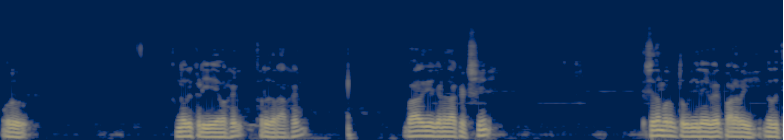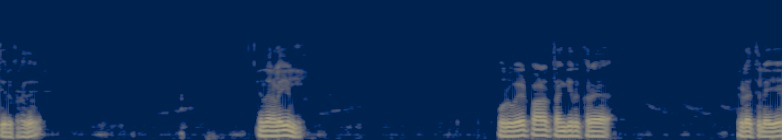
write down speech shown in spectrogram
ஒரு நெருக்கடியை அவர்கள் தருகிறார்கள். பாரதிய ஜனதா கட்சி சிதம்பரம் தொகுதியிலே வேட்பாளரை நிறுத்தியிருக்கிறது. இந்த நிலையில் ஒரு வேட்பாளர் தங்கியிருக்கிற இடத்திலேயே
